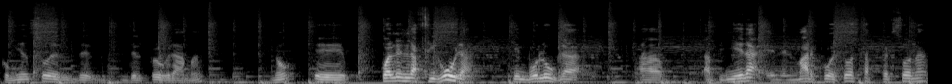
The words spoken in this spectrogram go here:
comienzo del, programa, ¿no? Eh, ¿Cuál es la figura que involucra a, Piñera en el marco de todas estas personas,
